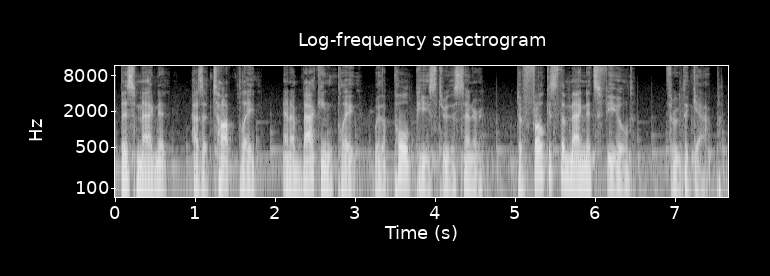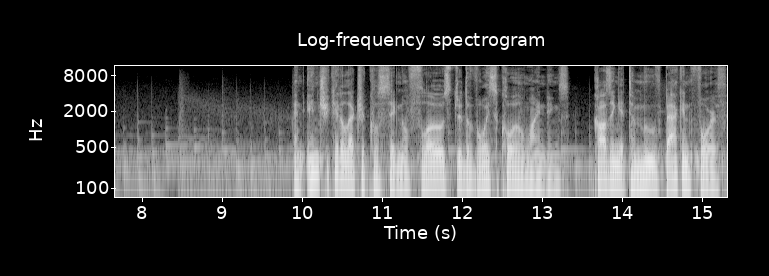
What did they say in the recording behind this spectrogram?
This magnet has a top plate and a backing plate with a pole piece through the center to focus the magnet's field through the gap. An intricate electrical signal flows through the voice coil windings, causing it to move back and forth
